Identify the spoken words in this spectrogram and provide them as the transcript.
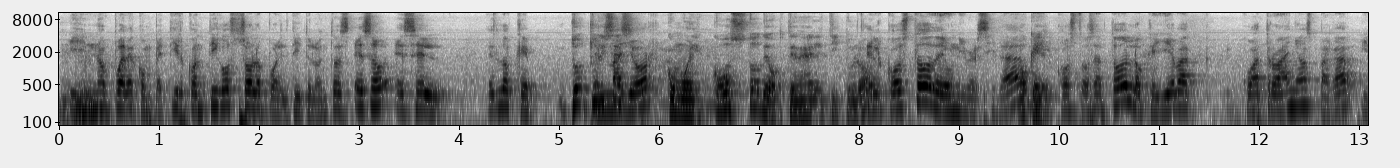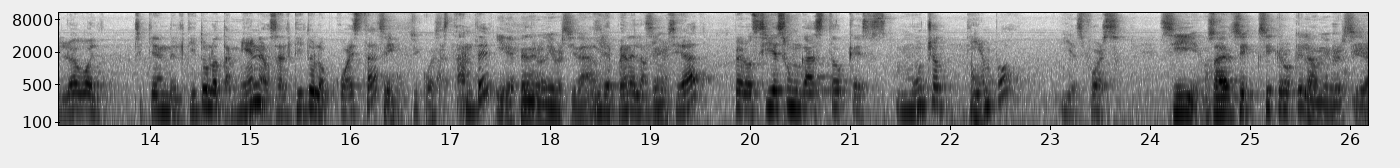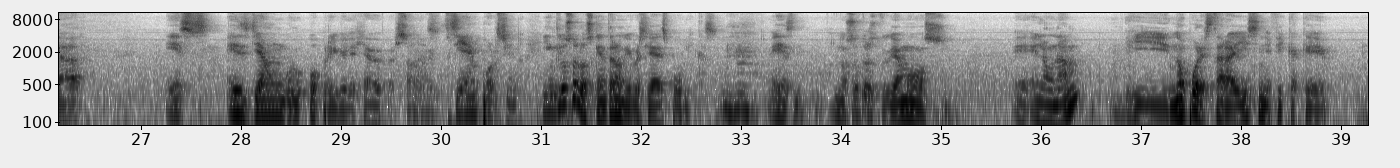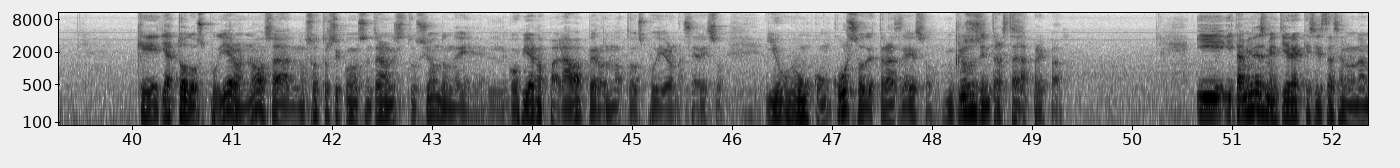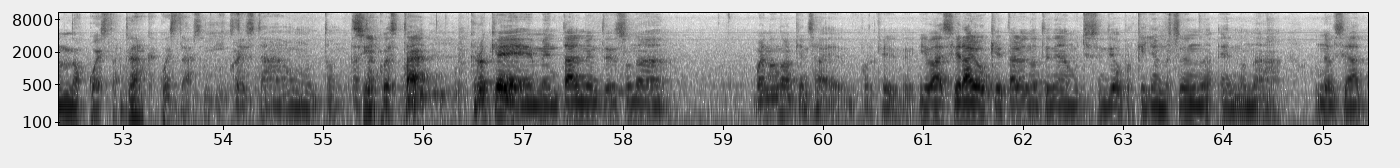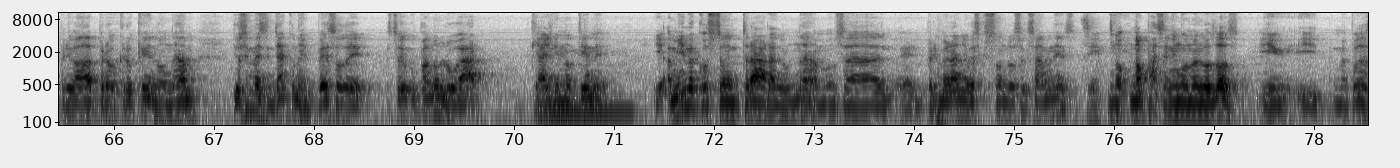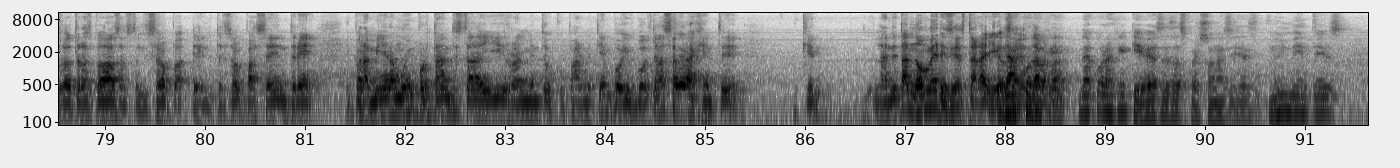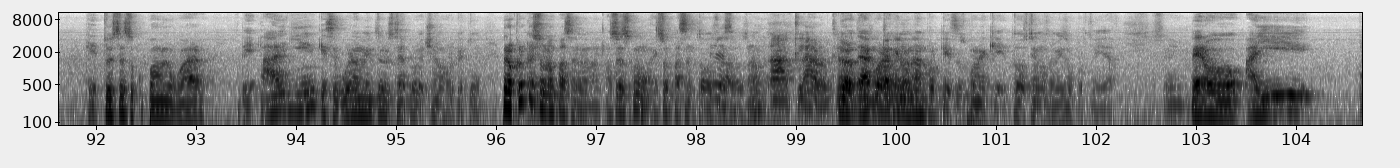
y no puede competir contigo solo por el título. Entonces eso es el es lo que Tú, tú el dices mayor como el costo de obtener el título. el costo de universidad, Ok. el costo, o sea, todo lo que lleva cuatro años pagar y luego el, si quieren del título también, o sea, el título cuesta Sí, sí cuesta. bastante Y depende de la universidad. y depende de la Sí. universidad, pero sí es un gasto que es mucho tiempo y esfuerzo. Sí, o sea, sí, sí creo que la universidad es, es ya un grupo privilegiado de personas. 100%. Incluso los que entran a universidades públicas. Es, nosotros estudiamos eh, en la UNAM y no por estar ahí significa que, que ya todos pudieron, ¿no? O sea, nosotros sí podemos entrar a una institución donde el gobierno pagaba, pero no todos pudieron hacer eso. Y hubo un concurso detrás de eso, incluso si entraste a la prepa. Y, y también es mentira que si estás en la UNAM no cuesta, claro que cuesta. Y cuesta un montón. Hasta Sí. cuesta, creo que mentalmente es una... Bueno, no, quién sabe, porque iba a decir algo que tal vez no tenía mucho sentido porque yo no estoy en una, en una universidad privada, pero creo que en la UNAM yo sí me sentía con el peso de estoy ocupando un lugar que alguien no tiene. Y a mí me costó entrar a la UNAM, o sea, el, primer año ves que son dos exámenes, Sí. no, no pasé ninguno de los dos. Y, y me puse a hacer otras cosas, hasta el tercero, el tercero pasé, entré. Y para mí era muy importante estar ahí y realmente ocupar mi tiempo. Y volteas a ver a gente que la neta no merecía estar ahí, o da, sea, es la coraje, verdad. da coraje que veas a esas personas y dices, no inventes que tú estás ocupando un lugar de alguien que seguramente lo está aprovechando mejor que tú. Pero creo que eso no pasa en la UNAM. O sea, es como, eso pasa en todos Eso. lados, ¿no? Ah, claro, claro. Pero te da coraje en la. UNAM porque se supone que todos tenemos la misma oportunidad. Sí. Pero ahí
